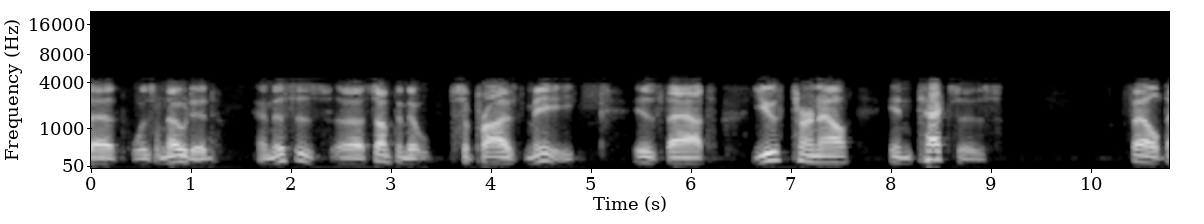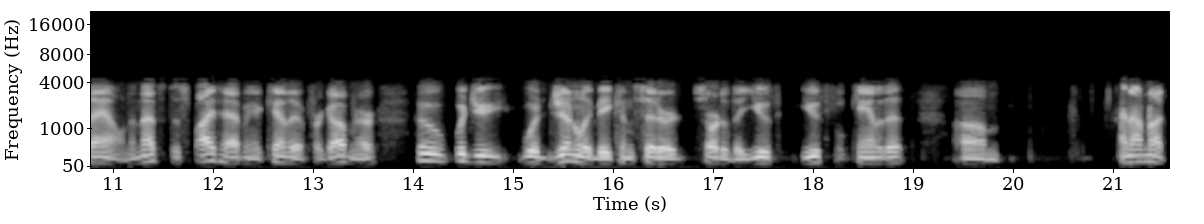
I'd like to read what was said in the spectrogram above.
that was noted, and this is uh, something that surprised me, is that youth turnout in Texas fell down, and that's despite having a candidate for governor who would you would generally be considered sort of the youth youthful candidate. Um, and I'm not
